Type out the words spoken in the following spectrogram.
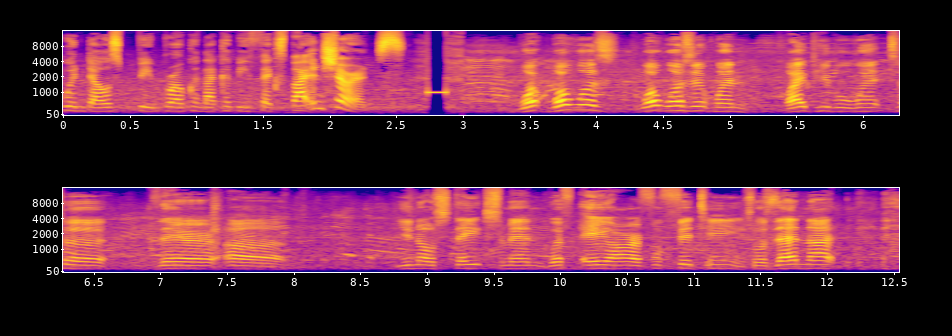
windows being broken that could be fixed by insurance. What what was what was it when white people went to their uh, you know statesmen with AR-15s? Was that not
